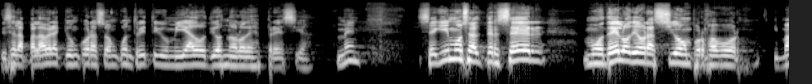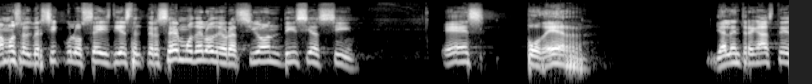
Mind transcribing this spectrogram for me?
Dice la palabra que un corazón contrito y humillado Dios no lo desprecia. Amén. Seguimos al tercer modelo de oración, por favor. Y vamos al versículo 6, 10. El tercer modelo de oración dice así, es poder. Ya le entregaste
